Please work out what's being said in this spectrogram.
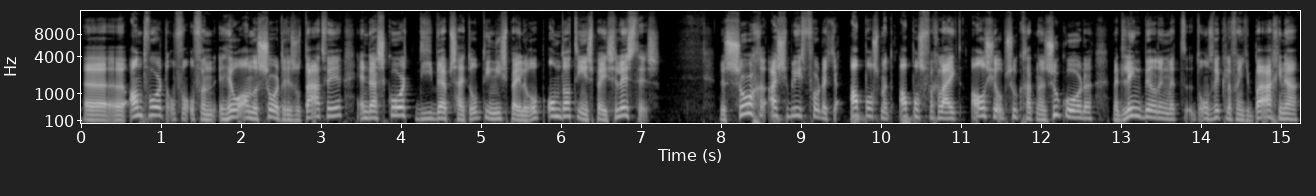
uh, antwoord of, of een heel ander soort resultaat weer. En daar scoort die website op, die niche-speler op, omdat hij een specialist is. Dus zorg er alsjeblieft voor dat je appels met appels vergelijkt als je op zoek gaat naar zoekwoorden, met linkbuilding, met het ontwikkelen van je pagina.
